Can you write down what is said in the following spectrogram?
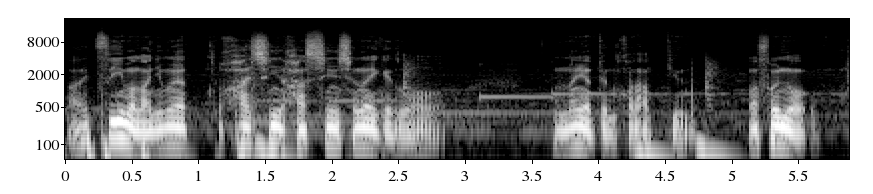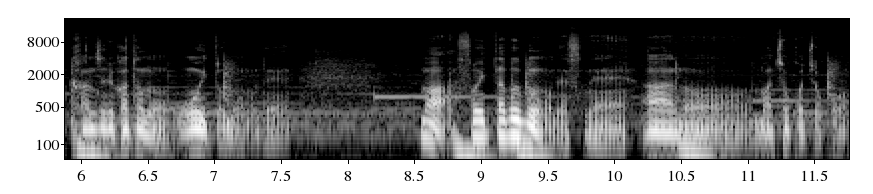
あいつ今何もや配信発信してないけど何やってんのかなっていうまあ、そういうのを感じる方も多いと思うのでまあそういった部分をですねあの、まあ、ちょこちょこ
